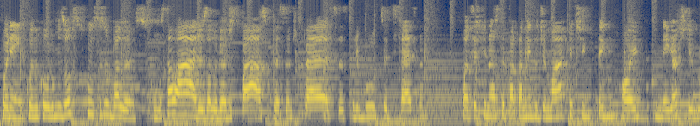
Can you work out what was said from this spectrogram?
Porém, quando colocamos outros custos no balanço, como salários, aluguel de espaço, criação de peças, tributos, etc., pode ser que nosso departamento de marketing tenha um ROI negativo.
